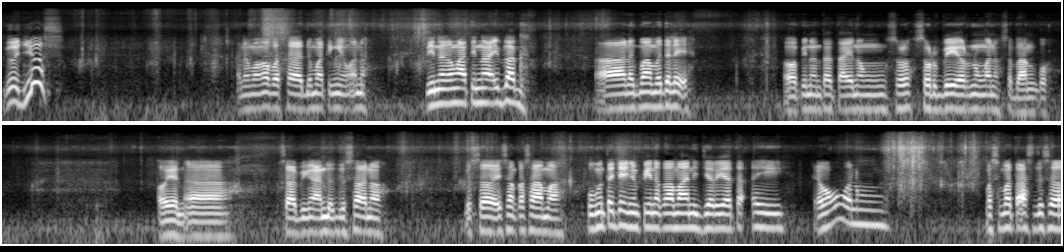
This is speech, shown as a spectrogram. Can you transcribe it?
Good news! Ano mga basa dumating yung ano. Hindi na lang natin na i-vlog Ah, nagmamadali. Eh o pinunta tayo nung sur- surveyor nung ano sa bangko. O yan ah sabi nga ano doon sa ano doon sa isang kasama. Pumunta dyan yung pinaka manager yata ay ewan ko anong mas mataas doon sa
